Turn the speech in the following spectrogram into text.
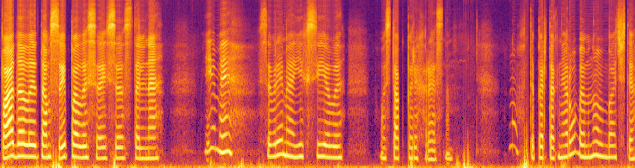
падали, там сипалися і все остальне. І ми все время їх сіяли ось так перехресним. Ну, тепер так не робимо, ну, бачите,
